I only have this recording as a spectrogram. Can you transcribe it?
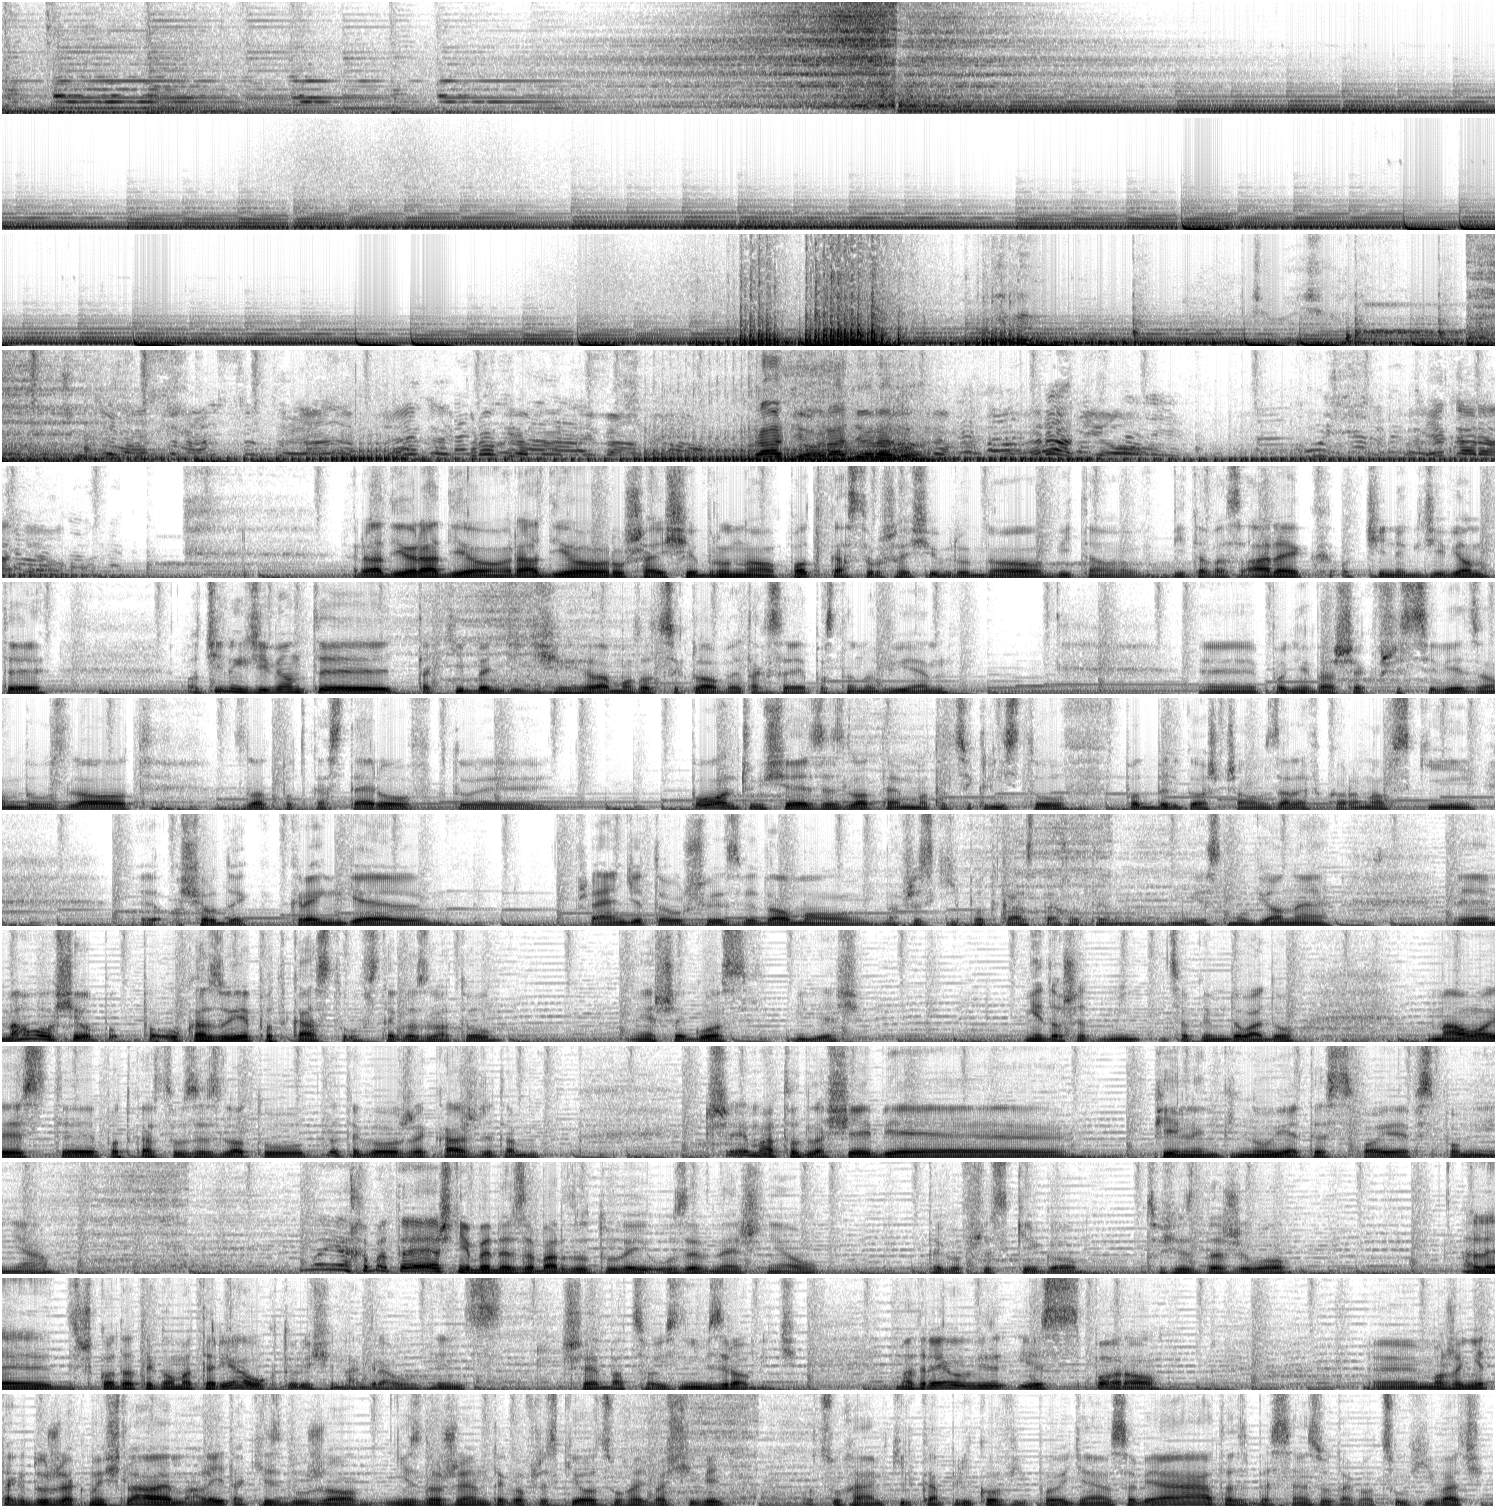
Radio, radio, radio. Radio. Jaka radio? Radio, radio, radio, ruszaj się Bruno, podcast Ruszaj się Bruno. Witam, witam Was Arek, odcinek dziewiąty. Odcinek dziewiąty taki będzie dzisiaj chyba motocyklowy, tak sobie postanowiłem. E, Ponieważ jak wszyscy wiedzą, był zlot, zlot podcasterów, który połączył się ze zlotem motocyklistów pod Bydgoszczą, Zalew Koronowski, e, ośrodek Kręgiel. Wszędzie to już jest wiadomo, na wszystkich podcastach o tym jest mówione. E, Mało się ukazuje podcastów z tego zlotu. Jeszcze głos widać. Nie doszedł mi całkiem do ładu. Mało jest e, podcastów ze zlotu, dlatego że każdy tam trzyma to dla siebie, pielęgnuje te swoje wspomnienia. No ja chyba też nie będę za bardzo tutaj uzewnętrzniał tego wszystkiego, co się zdarzyło, ale szkoda tego materiału, który się nagrał, więc trzeba coś z nim zrobić. Materiałów jest sporo, Yy, Może nie tak dużo jak myślałem, ale i tak jest dużo. Nie zdążyłem tego wszystkiego odsłuchać, właściwie odsłuchałem kilka plików i powiedziałem sobie, a to jest bez sensu tak odsłuchiwać.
